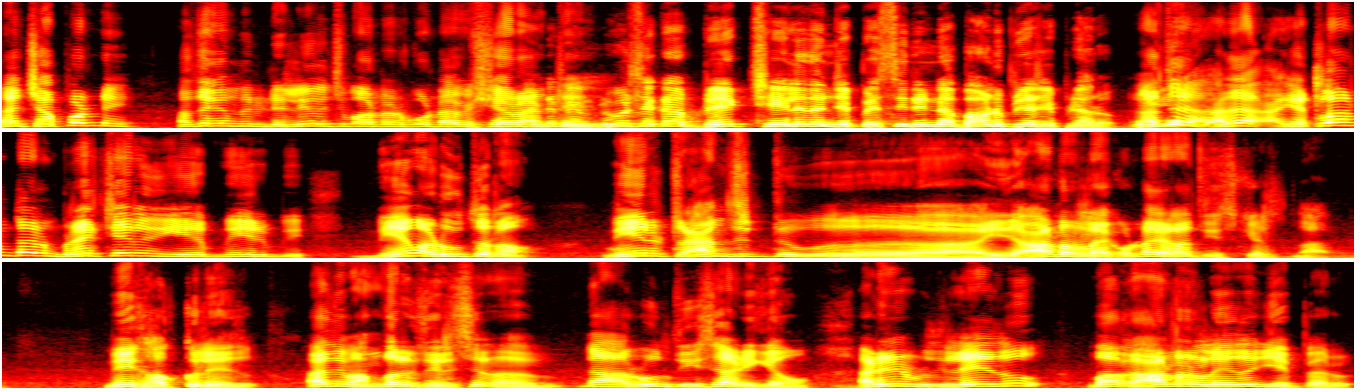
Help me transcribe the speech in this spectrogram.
అని చెప్పండి. అంతేగా మీరు ఢిల్లీ వచ్చి మాట్లాడుకోండి ఆ విషయం అంటే రూల్స్ ఎక్కడ బ్రేక్ చేయలేదని చెప్పేసి నిన్న భానుప్రియ చెప్పినారు. అదే అదే ఎట్లా అంటారు? బ్రేక్ చేయలేదు. మీరు మేము అడుగుతున్నాం. మీరు ట్రాన్సిట్ ఆర్డర్ లేకుండా ఎలా తీసుకెళ్తున్నారు? మీకు హక్కు లేదు. అది అందరికి తెలిసిన ఆ రూల్ తీసి అడిగాము. అడిగినప్పుడు లేదు మాకు ఆర్డర్ లేదు అని చెప్పారు.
